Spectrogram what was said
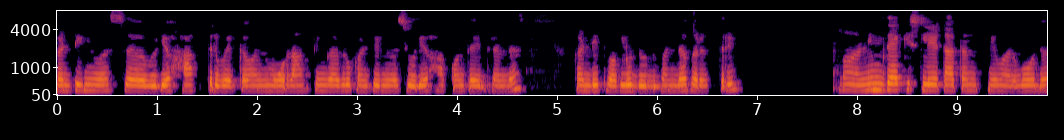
ಕಂಟಿನ್ಯೂಸ್ ವಿಡಿಯೋ ಹಾಕ್ತಿರ್ಬೇಕು. ಒಂದು ಮೂರು ನಾಲ್ಕು ತಿಂಗಳಾದರೂ ಕಂಟಿನ್ಯೂಸ್ ವಿಡಿಯೋ ಹಾಕೊಂತ ಇದ್ರಂದ್ರೆ ಖಂಡಿತವಾಗ್ಲೂ ದುಡ್ಡು ಬಂದೇ ಬರುತ್ತೆ ರೀ ನಿಮ್ದು ಯಾಕೆ ಇಷ್ಟು ಲೇಟ್ ಆತಂತ ನೀವು ಅನ್ಬೋದು.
